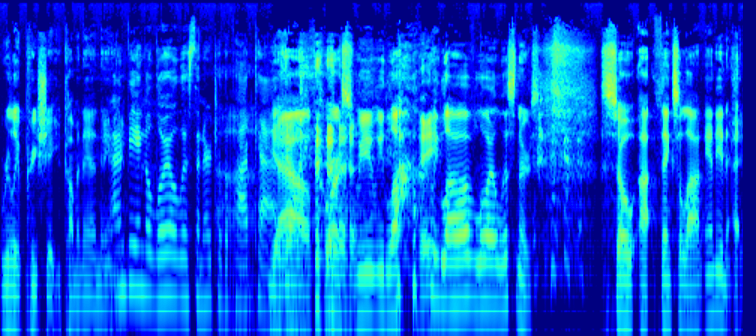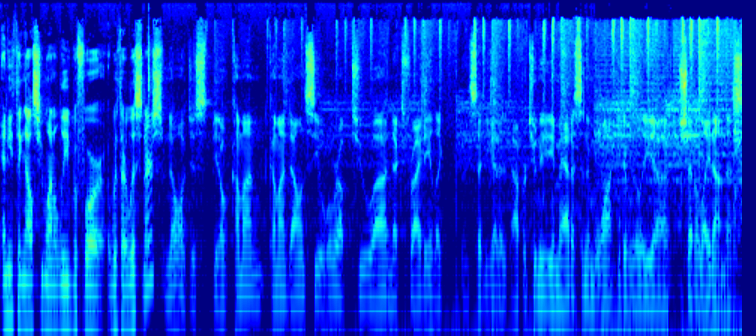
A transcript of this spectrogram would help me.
Really appreciate you coming in and, and being a loyal listener to the uh, podcast. Yeah, of course. we we love hey. we love loyal listeners. So uh, thanks a lot, Andy. And anything else you want to leave before with our listeners? No, just you know, come on, come on down, see what we're up to uh, next Friday. Like I said, you got an opportunity in Madison and Milwaukee to really uh, shed a light on this.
